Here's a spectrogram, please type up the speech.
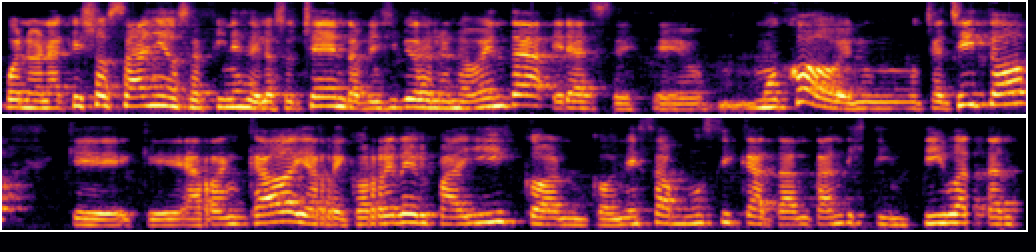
bueno, en aquellos años, a fines de los 80, principios de los 90, eras este, muy joven, un muchachito, que, arrancaba y a recorrer el país con, esa música tan, tan distintiva, tan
